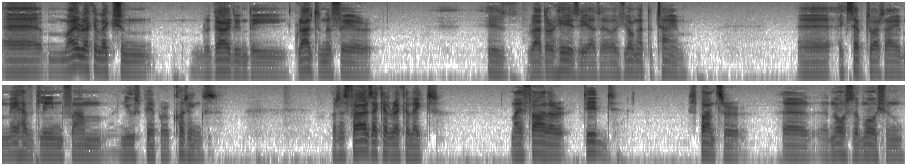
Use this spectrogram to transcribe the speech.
Uh, my recollection regarding the Gralton affair is rather hazy as I was young at the time, uh, except what I may have gleaned from newspaper cuttings. But as far as I can recollect, my father did sponsor uh, a notice of motion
